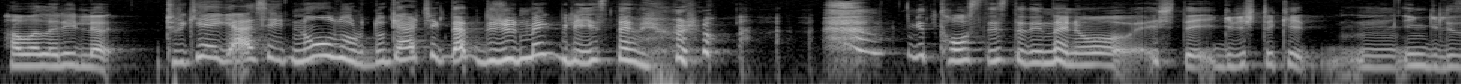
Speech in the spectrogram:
havalarıyla Türkiye'ye gelseydi ne olurdu gerçekten düşünmek bile istemiyorum. tost istediğinde hani o işte girişteki İngiliz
